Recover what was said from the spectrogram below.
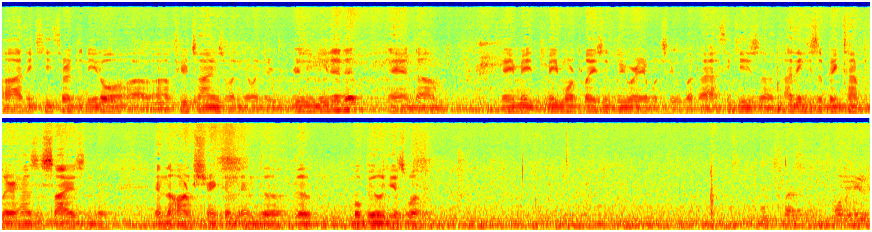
uh, I think he threaded the needle uh, a few times when when they really needed it, and. Um, he made made more plays than we were able to, but I think he's a I think he's a big time player. Has the size and the and the arm strength and, and the, the mobility as well. Next question. Over here.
